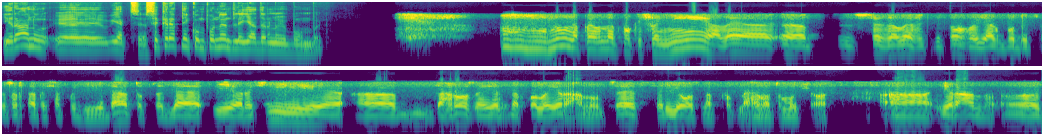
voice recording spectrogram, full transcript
Ірану? Е, Як це секретний компонент для ядерної бомби? Ну напевно, поки що ні, але е, все залежить від того, як будуть розгортатися події. Да? Тобто для і Росії е, загроза навколо Ірану це серйозна проблема, тому що е, Іран е,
